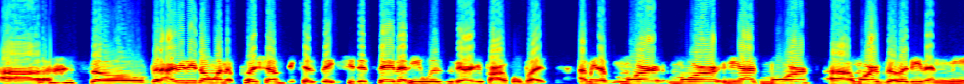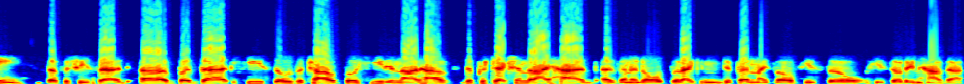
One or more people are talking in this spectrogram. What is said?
Uh, so, but I really don't want to push him because they, she did say that he was very powerful, but I mean, more more he had more uh, more ability than me. That's what she said. Uh, but that he still was a child, so he did not have the protection that I had as an adult that I can defend myself. He still he still didn't have that.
